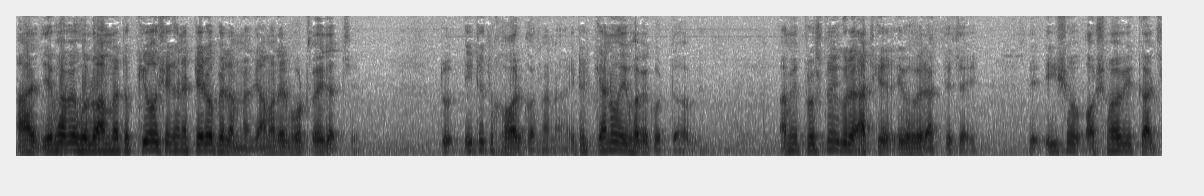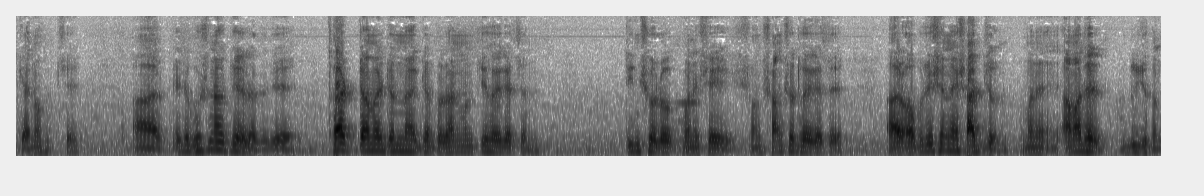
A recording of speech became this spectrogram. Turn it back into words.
আর যেভাবে হলো, আমরা তো কেউ সেখানে টেরও পেলাম না যে আমাদের ভোট হয়ে যাচ্ছে। তো এটা তো হওয়ার কথা না, এটা কেন এইভাবে করতে হবে? আমি প্রশ্নই করে আজকে এইভাবে রাখতে চাই যে এইসব অস্বাভাবিক কাজ কেন হচ্ছে? আর এটা ঘোষণা হতে গেল যে থার্ড টার্মের জন্য একজন প্রধানমন্ত্রী হয়ে গেছেন, তিনশো লোক মানে সে সং- সাংসদ হয়ে গেছে। আর অপোজিশনে সাতজন মানে আমাদের দুজন।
